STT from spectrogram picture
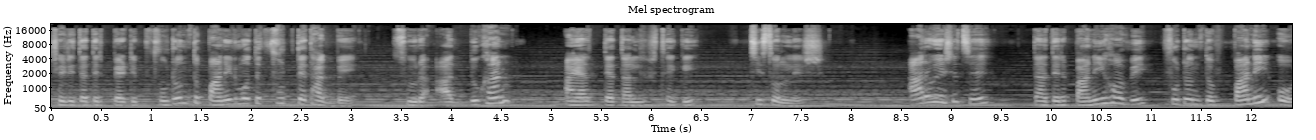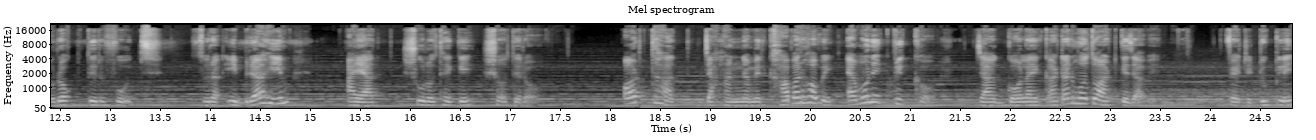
সেটি তাদের পেটে ফুটন্ত পানির মতো ফুটতে থাকবে। সুরা আদ দুখান আয়াত তেতাল্লিশ থেকে ছিচল্লিশ। আরও এসেছে তাদের পানি হবে ফুটন্ত পানি ও রক্তের ফুজ। সুরা ইব্রাহিম, আয়াত ষোলো থেকে সতেরো। অর্থাৎ জাহান্নামের খাবার হবে এমন এক বৃক্ষ যা গলায় কাটার মতো আটকে যাবে। ফেটে ঢুকলে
